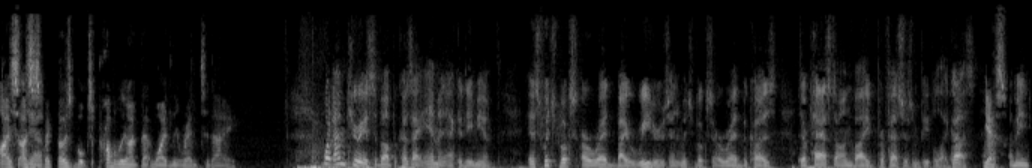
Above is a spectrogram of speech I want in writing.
I suspect those books probably aren't that widely read today. What I'm curious about, because I am in academia, is which books are read by readers and which books are read because they're passed on by professors and people like us. Yes. I mean,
